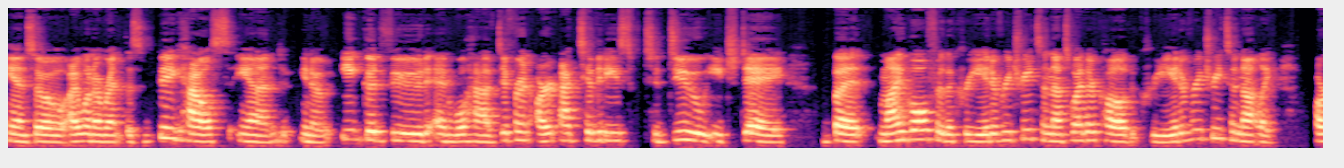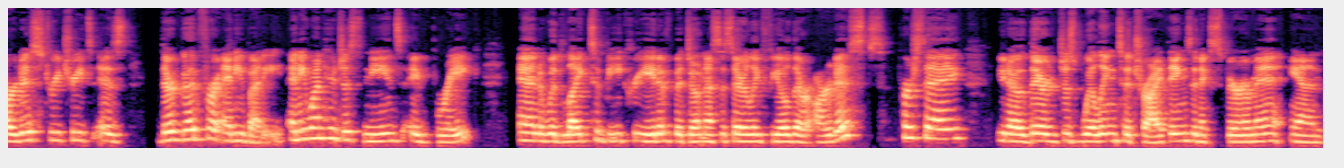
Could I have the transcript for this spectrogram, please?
And so I want to rent this big house and, you know, eat good food and we'll have different art activities to do each day. But my goal for the creative retreats, and that's why they're called creative retreats and not like artist retreats, is they're good for anybody. Anyone who just needs a break and would like to be creative but don't necessarily feel they're artists per se. You know, they're just willing to try things and experiment and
